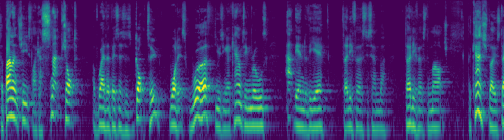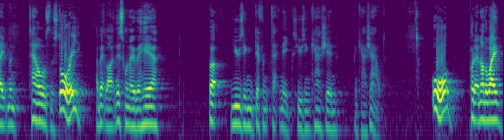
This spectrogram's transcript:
The balance sheet's like a snapshot of where the business has got to, what it's worth using accounting rules at the end of the year, 31st December 31st of March. The cash flow statement tells the story, a bit like this one over here, but using different techniques, using cash in and cash out. Or, put it another way,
